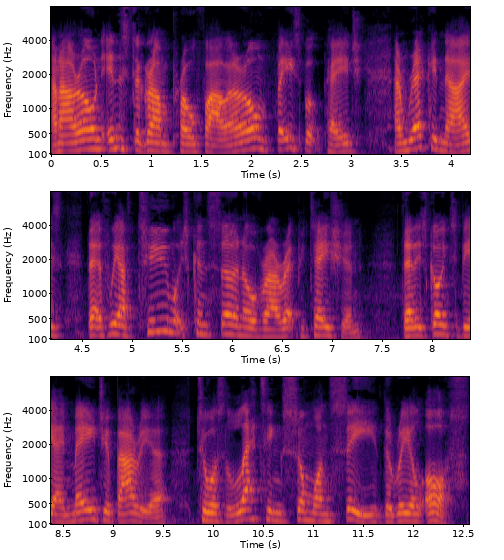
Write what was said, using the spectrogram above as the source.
and our own Instagram profile and our own Facebook page and recognize that if we have too much concern over our reputation, then it's going to be a major barrier to us letting someone see the real us.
